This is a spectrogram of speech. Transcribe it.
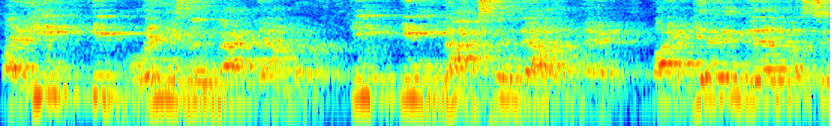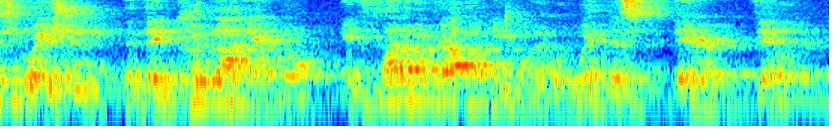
Right? He, he brings them back down to earth. He, he knocks them down a peg by giving them a situation that they could not handle in front of a crowd of people that would witness their failure.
